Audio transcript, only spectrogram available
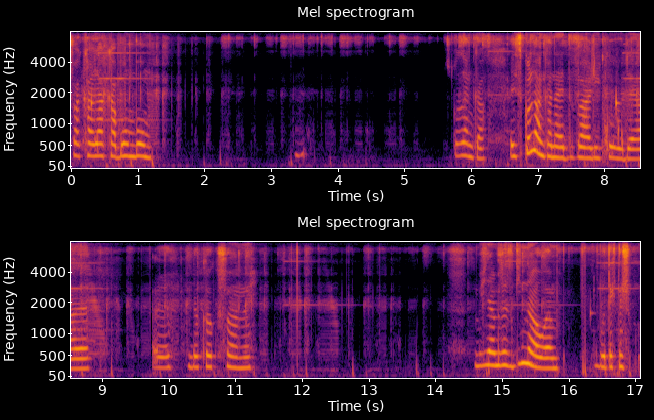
Szakalaka, bum, bum. Z kolanka. Ej, z nawet wali, kurde, ale... ale dokokszony. Myślałam, że zginąłem. Było tak na szybko.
